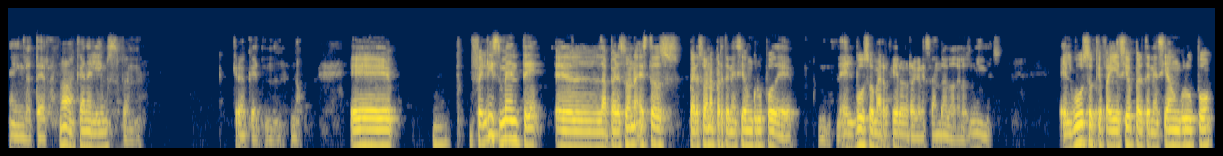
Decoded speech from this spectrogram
En Inglaterra. No, acá en el IMSS, pues, creo que no. Eh, felizmente, la persona, esta persona pertenecía a un grupo de, el buzo me refiero, regresando a lo de los niños. El buzo que falleció pertenecía a un grupo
